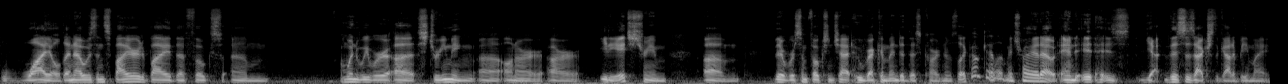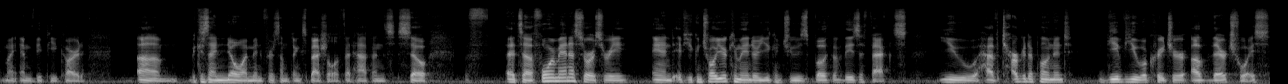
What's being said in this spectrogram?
wild, and I was inspired by the folks um, when we were uh, streaming uh, on our our EDH stream. Um, there were some folks in chat who recommended this card, and I was like, okay, let me try it out. And it is, yeah, this has actually got to be my my MVP card um, because I know I'm in for something special if it happens. So f- it's a four mana sorcery, and if you control your commander, you can choose both of these effects. You have target opponent give you a creature of their choice.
